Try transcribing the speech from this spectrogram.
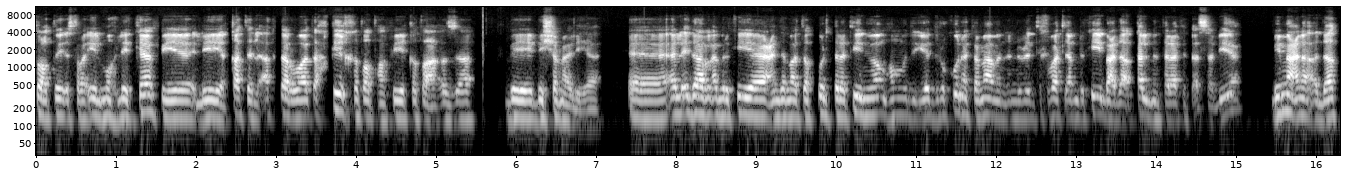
تعطي إسرائيل مهلة كافية لقتل أكثر وتحقيق خططها في قطاع غزة بشمالها. الإدارة الأمريكية عندما تقول 30 يوم هم يدركون تماما أن الانتخابات الأمريكية بعد أقل من ثلاثة أسابيع. بمعنى أدق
